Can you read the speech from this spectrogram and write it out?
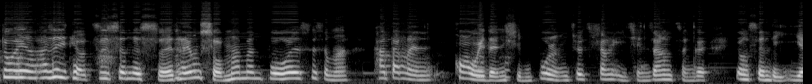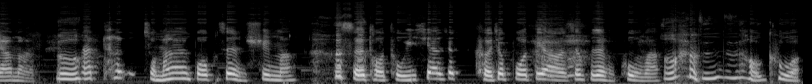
对呀、啊，它是一条资深的蛇，它用手慢慢剥，是什么？它当然化为人形，不能就像以前这样整个用身体压嘛。嗯，那他手慢慢剥不是很逊吗？那舌头吐一下就壳就剥掉了，这不是很酷吗？哦，真的是好酷啊！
